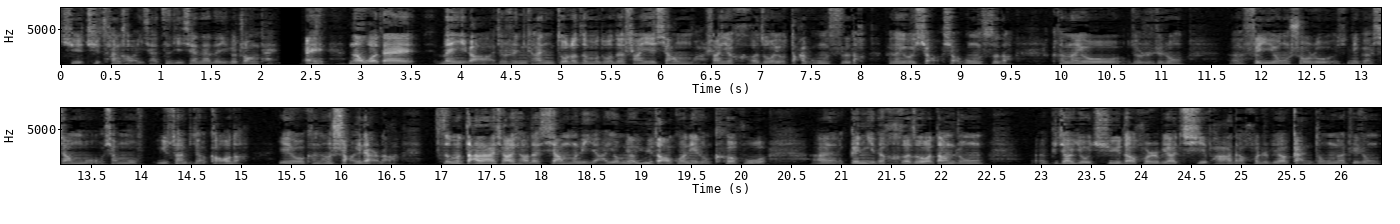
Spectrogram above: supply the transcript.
去去参考一下自己现在的一个状态。哎，那我再问一个啊，就是你看你做了这么多的商业项目啊，商业合作有大公司的，可能有小小公司的，可能有就是这种呃费用收入那个项目项目预算比较高的，也有可能少一点的。这么大大小小的项目里啊，有没有遇到过那种客户，呃，跟你的合作当中，呃，比较有趣的，或者比较奇葩的，或者比较感动的这种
